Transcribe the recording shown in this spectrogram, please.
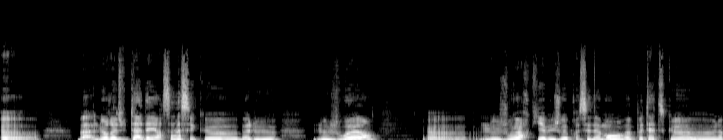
bah, le résultat derrière ça, c'est que bah, le le joueur euh, le joueur qui avait joué précédemment, bah, peut-être que euh,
